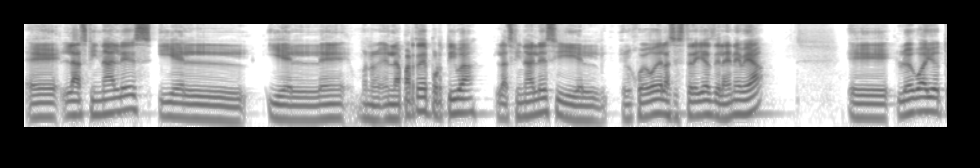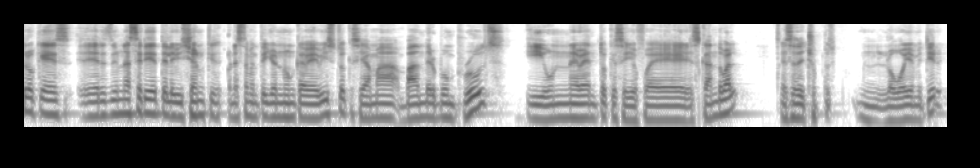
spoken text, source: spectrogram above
Eh, las finales y el, y el eh, bueno, en la parte deportiva, las finales y el, juego de las estrellas de la NBA. Eh, luego hay otro que es, es, de una serie de televisión que honestamente yo nunca había visto, que se llama Vanderpump Rules, y un evento que se yo fue Scandal. Ese de hecho pues lo voy a emitir.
